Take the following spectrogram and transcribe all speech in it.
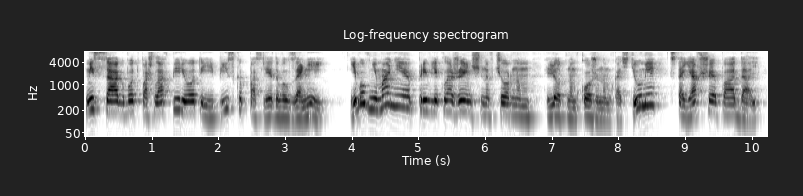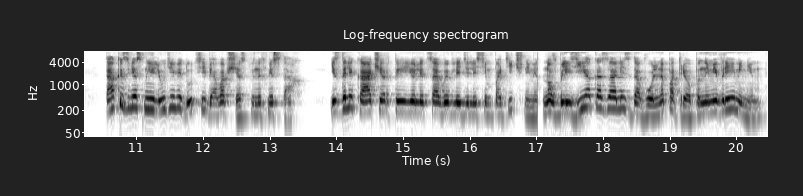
Мисс Сагбот пошла вперед, и епископ последовал за ней. Его внимание привлекла женщина в черном летном кожаном костюме, стоявшая поодаль. Так известные люди ведут себя в общественных местах. Издалека черты ее лица выглядели симпатичными, но вблизи оказались довольно потрепанными временем.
